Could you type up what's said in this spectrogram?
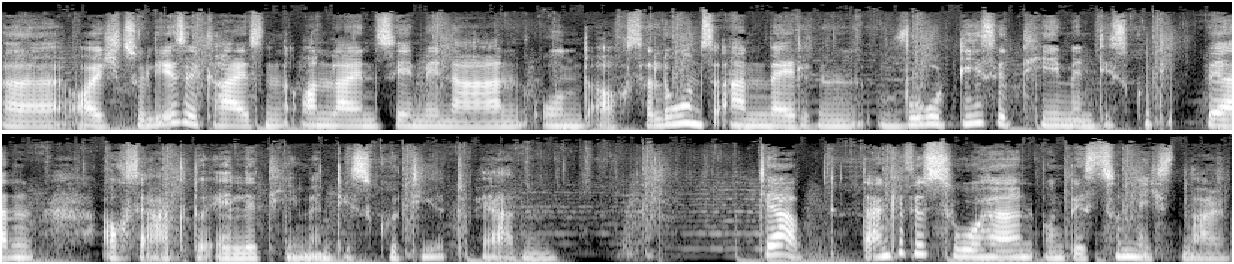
äh, euch zu Lesekreisen, Online-Seminaren und auch Salons anmelden, wo diese Themen diskutiert werden, auch sehr aktuelle Themen diskutiert werden. Tja, danke fürs Zuhören und bis zum nächsten Mal.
